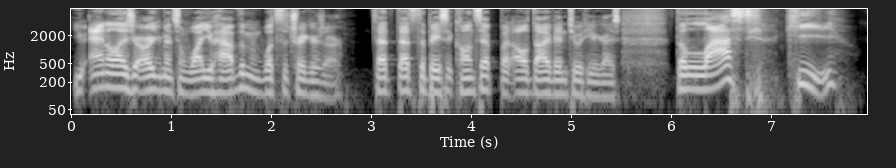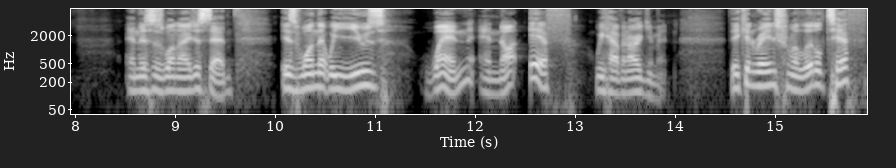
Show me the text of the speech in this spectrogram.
you analyze your arguments and why you have them and what's the triggers are. That that's the basic concept, but I'll dive into it here, guys. The last key, and this is one I just said, is one that we use when and not if we have an argument. They can range from a little tiff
